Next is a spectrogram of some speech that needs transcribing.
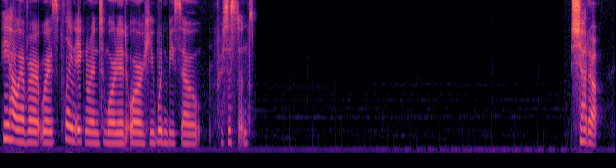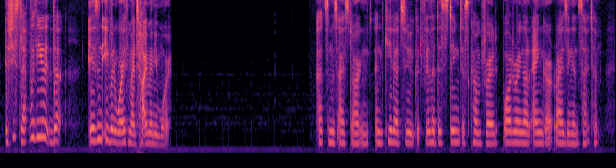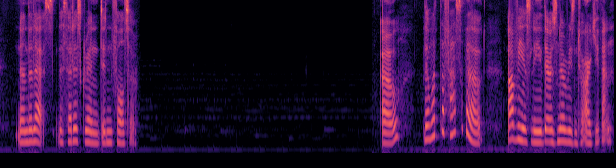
He, however, was plain ignorant toward it, or he wouldn't be so persistent. Shut up. If she slept with you, the isn't even worth my time anymore. Atsumu's eyes darkened, and Kita too could feel a distinct discomfort bordering on anger rising inside him. Nonetheless, the setter's grin didn't falter. Oh? Then what's the fuss about? Obviously, there is no reason to argue then.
